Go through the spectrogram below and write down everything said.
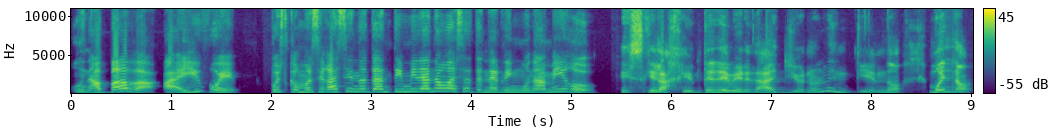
una pava ahí fue, pues como sigas siendo tan tímida no vas a tener ningún amigo. Es que la gente de verdad, yo no lo entiendo. Bueno,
